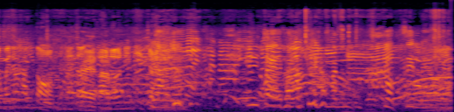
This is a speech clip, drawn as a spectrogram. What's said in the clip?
ยังไม่ได้คำตอบใช่ไหมใช่ครับแล้วนี่ดีใจยัง ดีใจมากที่มันจบสิ้นแล้วนะ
